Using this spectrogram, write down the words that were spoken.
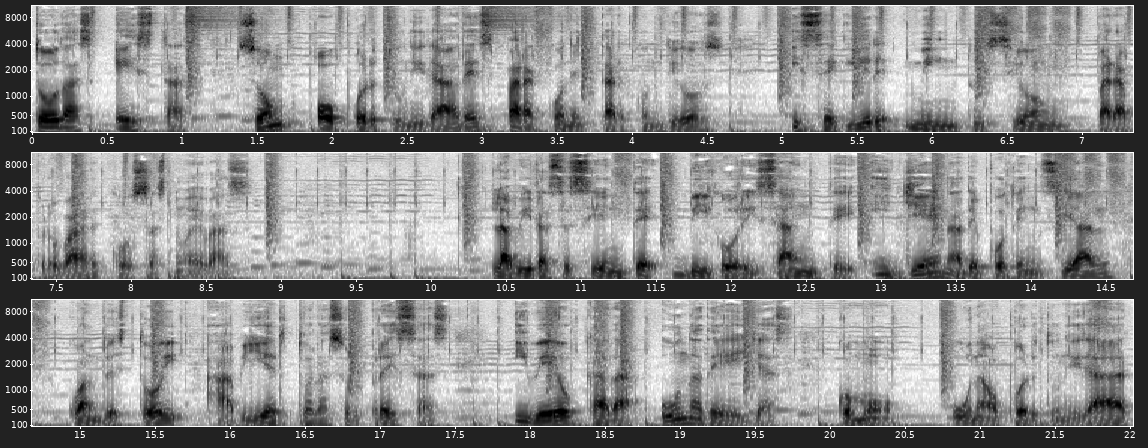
Todas estas son oportunidades para conectar con Dios y seguir mi intuición para probar cosas nuevas. La vida se siente vigorizante y llena de potencial cuando estoy abierto a las sorpresas y veo cada una de ellas como una oportunidad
